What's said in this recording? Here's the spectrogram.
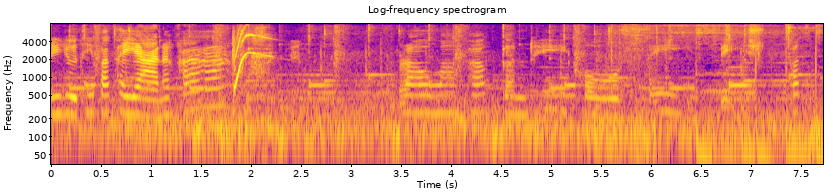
นี้อยู่ที่พัทยานะคะ เรามาพักกันที่โคซี่บีชพัท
